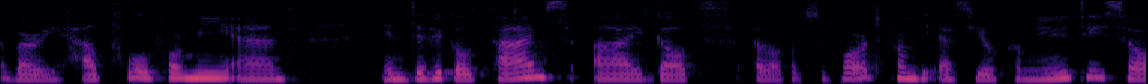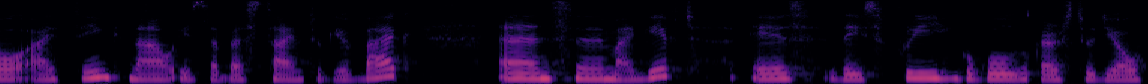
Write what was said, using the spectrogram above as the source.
very helpful for me. And in difficult times, I got a lot of support from the SEO community. So I think now is the best time to give back. And uh, my gift is this free Google Looker Studio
